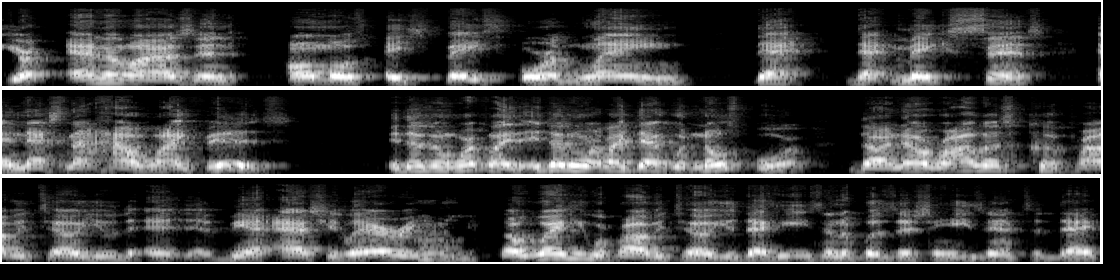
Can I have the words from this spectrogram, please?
you're analyzing almost a space or a lane that that makes sense, and that's not how life is. It doesn't work like it doesn't work like that with no sport. Donnell Rawlings could probably tell you that eh, eh, being Ashy Larry, no way he would probably tell you that he's in the position he's in today.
